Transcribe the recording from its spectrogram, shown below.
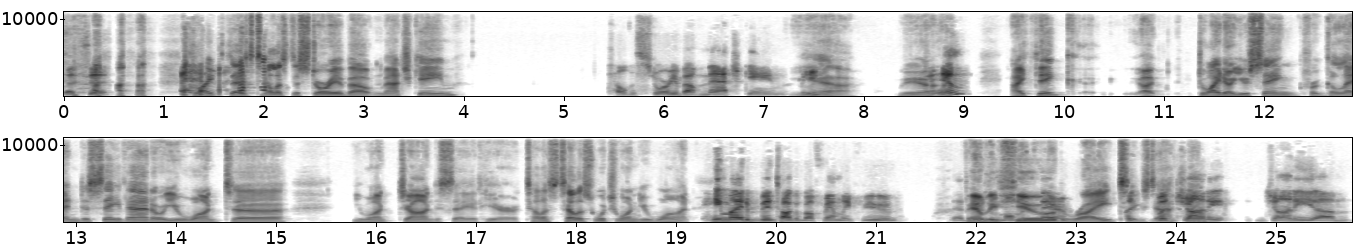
That's it. Dwight says, "Tell us the story about Match Game." Tell the story about Match Game. Me? Yeah, yeah. To him? I think, uh, Dwight, are you saying for Glenn to say that, or you want uh, you want John to say it here? Tell us, tell us which one you want. He might have been talking about Family Feud. That- Family Feud, right? But, exactly. but Johnny, Johnny, um,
